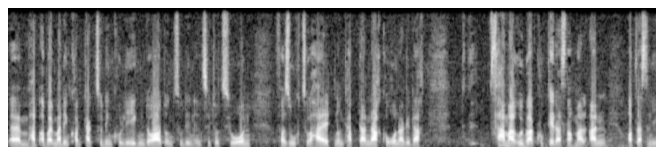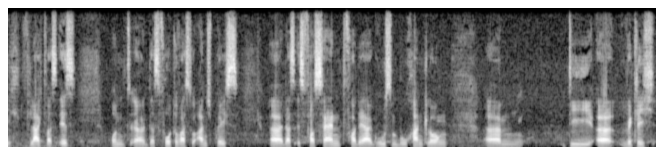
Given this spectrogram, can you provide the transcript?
Ähm, habe aber immer den Kontakt zu den Kollegen dort und zu den Institutionen versucht zu halten und habe dann nach Corona gedacht, fahr mal rüber, guck dir das nochmal an, ob das nicht vielleicht was ist. Und äh, das Foto, was du ansprichst, äh, das ist vor Sand, vor der großen Buchhandlung, ähm, die äh, wirklich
